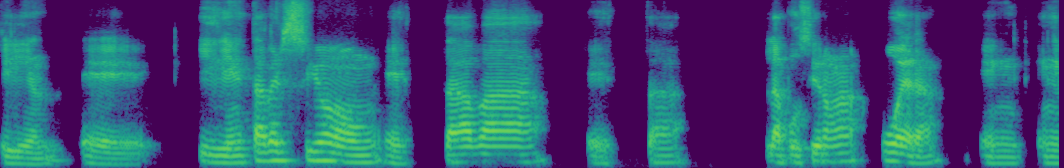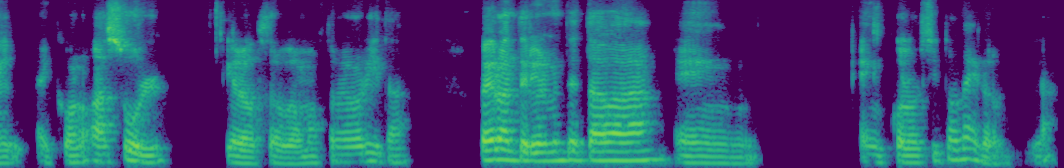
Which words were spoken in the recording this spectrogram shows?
Y en, eh, y en esta versión estaba, esta, la pusieron afuera en, en el icono azul que lo, se lo voy a mostrar ahorita, pero anteriormente estaba en, en colorcito negro, ¿verdad?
